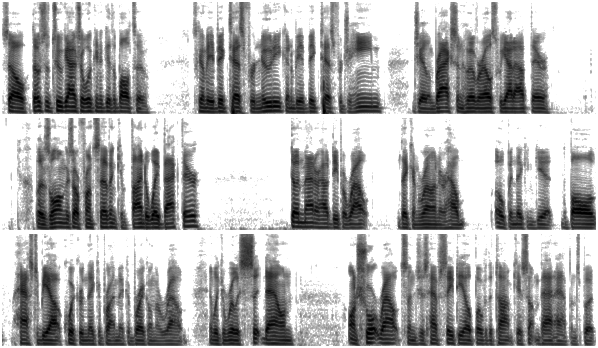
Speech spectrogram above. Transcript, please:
So those are the two guys you're looking to get the ball to. It's going to be a big test for Nudie. Going to be a big test for Jaheim, Jalen Braxton, whoever else we got out there. But as long as our front seven can find a way back there, doesn't matter how deep a route they can run or how open they can get. The ball has to be out quicker than they can probably make a break on their route. And we can really sit down on short routes and just have safety help over the top in case something bad happens. But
